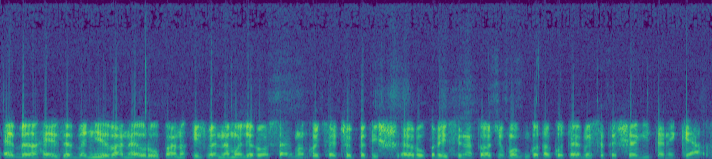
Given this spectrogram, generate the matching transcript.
ebben a helyzetben nyilván Európának és benne Magyarországnak, hogyha egy csöppet is Európa részének tartjuk magunkat, akkor természetesen segíteni kell.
